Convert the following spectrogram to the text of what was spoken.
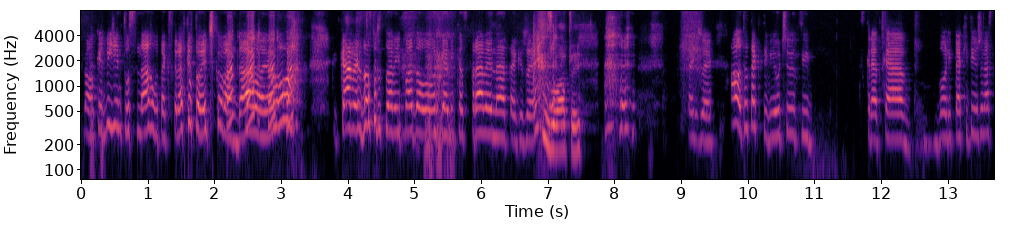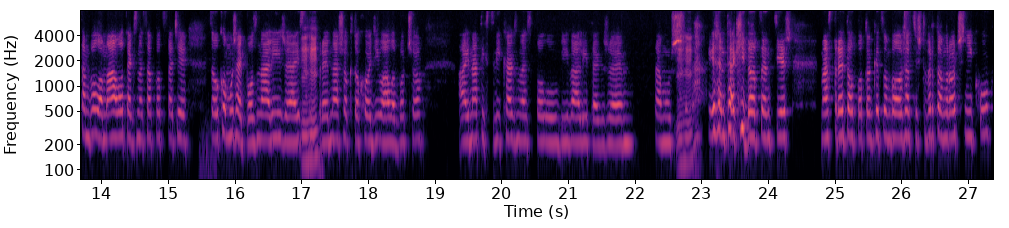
no, keď vidím tú snahu, tak skrátka to Ečko vám dáva, jo. Kameň zo srdca mi padol, organika spravená, takže... Zlatý. takže, ale to tak tí vyučujúci skrátka boli takí tým, že nás tam bolo málo, tak sme sa v podstate celkom už aj poznali, že aj z tých mm-hmm. prednášok to chodil, alebo čo. Aj na tých cvikách sme spolu bývali, takže tam už mm-hmm. jeden taký docent tiež ma stretol potom, keď som bola už asi v štvrtom ročníku,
